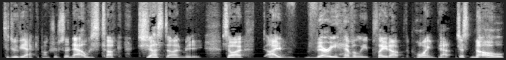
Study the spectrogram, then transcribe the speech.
to do the acupuncture. So now it was stuck just on me. So I, I very heavily played up the point that just know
